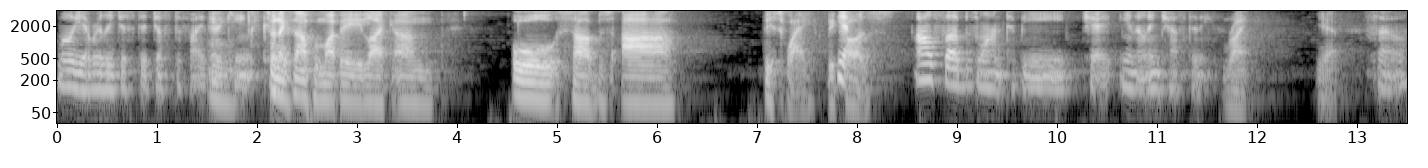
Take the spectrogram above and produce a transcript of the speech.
well, yeah, really just to justify their kink. So an example might be like, um, all subs are this way because All subs want to be, cha- you know, in chastity. right. Yeah. So,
